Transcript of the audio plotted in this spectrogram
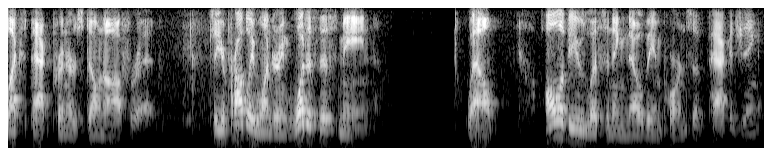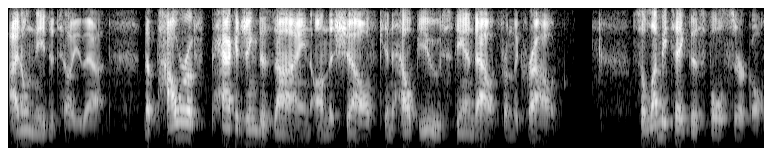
FlexPak printers don't offer it. So you're probably wondering, what does this mean? Well, all of you listening know the importance of packaging. I don't need to tell you that. The power of packaging design on the shelf can help you stand out from the crowd. So let me take this full circle.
